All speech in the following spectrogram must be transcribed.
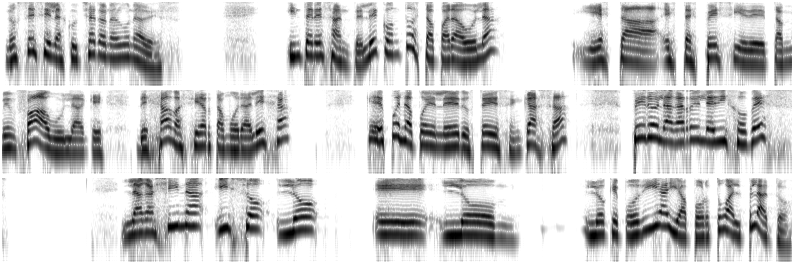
No sé si la escucharon alguna vez. Interesante, le contó esta parábola y esta, esta especie de también fábula que dejaba cierta moraleja que después la pueden leer ustedes en casa, pero la agarró y le dijo, ¿ves? La gallina hizo lo, eh, lo, lo que podía y aportó al plato,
